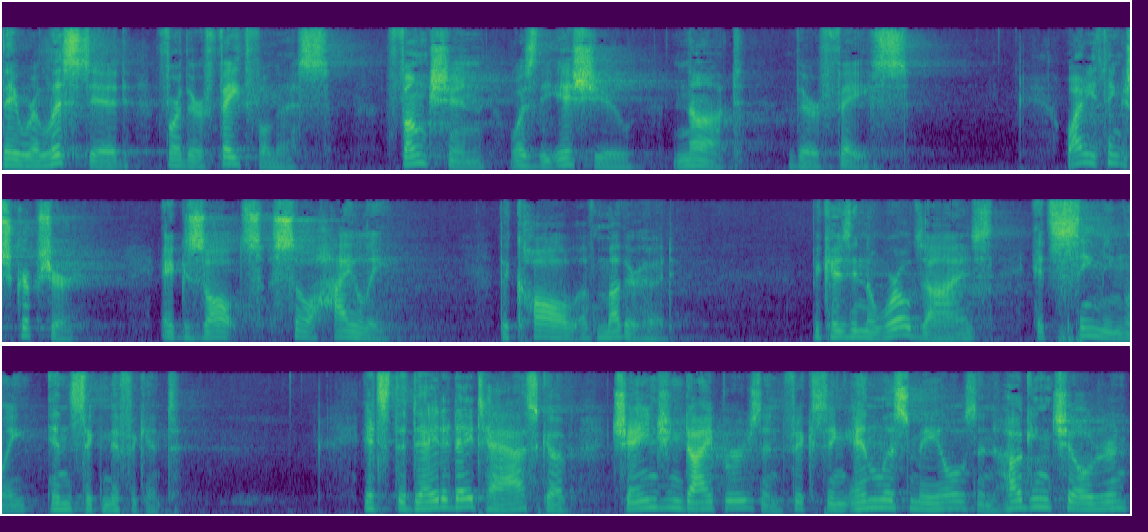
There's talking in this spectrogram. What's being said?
They were listed for their faithfulness. Function was the issue, not their face. Why do you think Scripture exalts so highly the call of motherhood? Because in the world's eyes, it's seemingly insignificant. It's the day to day task of changing diapers and fixing endless meals and hugging children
